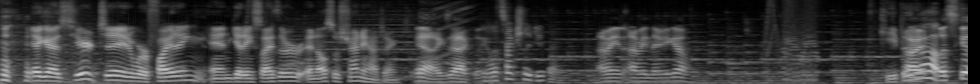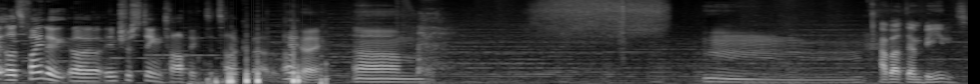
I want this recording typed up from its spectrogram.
yeah, guys, here today we're fighting and getting Scyther and also shiny hunting. yeah, exactly. Yeah, let's actually do that. I mean, I mean, there you go. Keep it All right, up. let's get let's find a uh, interesting topic to talk about. Okay. Okay. Um. Hmm. How about them beans?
